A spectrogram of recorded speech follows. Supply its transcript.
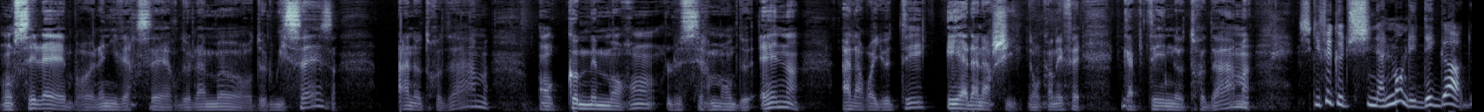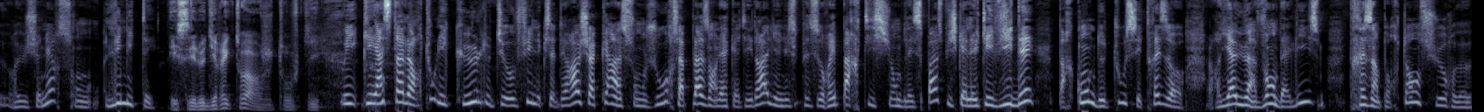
on célèbre l'anniversaire de la mort de Louis XVI à Notre-Dame en commémorant le serment de haine à la royauté et à l'anarchie. Donc en effet, capter Notre-Dame. Ce qui fait que finalement, les dégâts de révolutionnaires sont limités. Et c'est le directoire, je trouve, qui... Oui, qui installe alors tous les cultes, théophiles, etc. Chacun a son jour, sa place dans la cathédrale. Il y a une espèce de répartition de l'espace, puisqu'elle a été vidée, par contre, de tous ses trésors. Alors il y a eu un vandalisme très important sur euh,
